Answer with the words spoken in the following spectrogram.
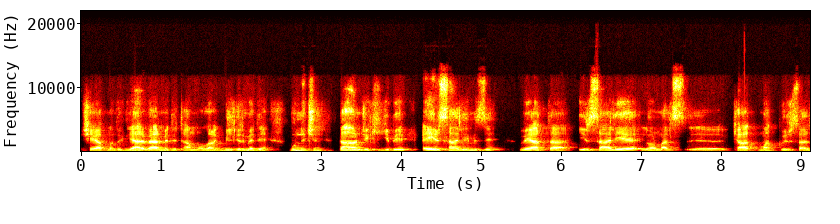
şey yapmadı, yer vermedi, tam olarak bildirmedi. Bunun için daha önceki gibi e-irsaliyemizi veyahut da irsaliye normal e, kağıt matbu irsal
